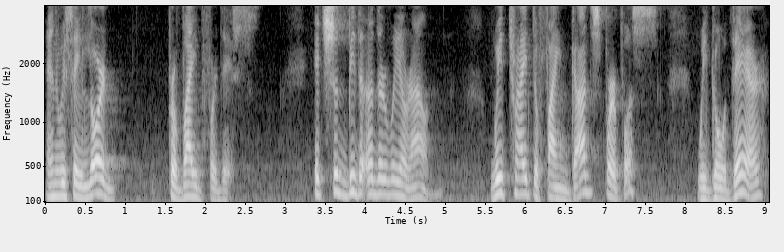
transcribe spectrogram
and we say, Lord, provide for this. It should be the other way around. We try to find God's purpose, we go there,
